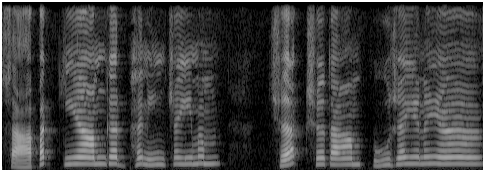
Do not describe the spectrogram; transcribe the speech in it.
सापत्यां गर्भणीं चैमं च रक्षतां पूजयनया।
